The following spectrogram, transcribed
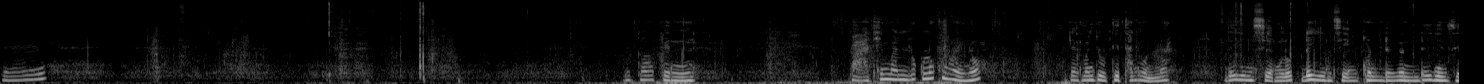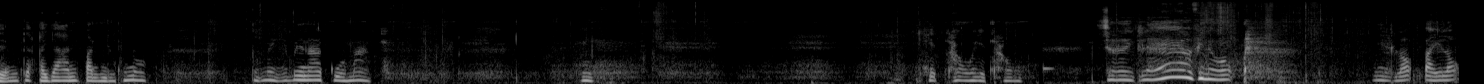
แนนนี่ก็เป็น ที่มันลกๆหน่อยเนาะแต่มันอยู่ติดถนนนะ ได้ยินเสียงรถได้ยินเสียงคนเดิน ได้ยินเสียงจักรยานปั่นอยู่ข้างนอกก็ไม่ไม่น่ากลัวมากเห็ดเฮาเห็ดเฮาเจออีกแล้วพี่น้องเนี่ยเลาะไปเลาะ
